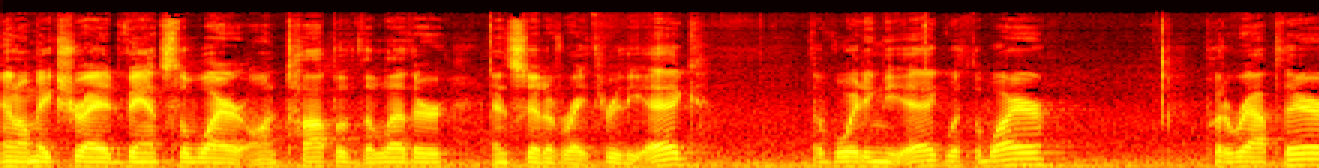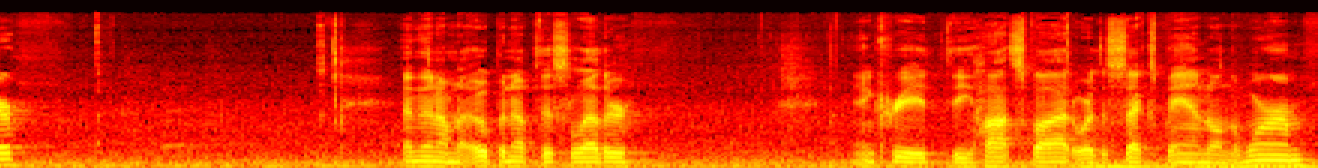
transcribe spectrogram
and I'll make sure I advance the wire on top of the leather instead of right through the egg, avoiding the egg with the wire. Put a wrap there. And then I'm going to open up this leather and create the hot spot or the sex band on the worm.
